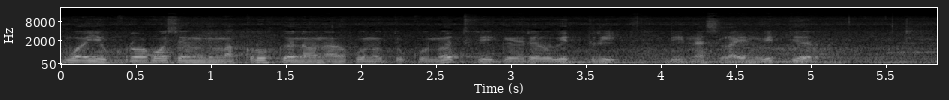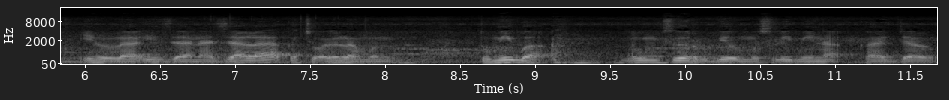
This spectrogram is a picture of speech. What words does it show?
wa yukrahu yang dimakruhkeun naon al kunutu kunut fi ghairil witri dina selain witir. Illa iza nazala kecuali lamun tumiba lungsur bil muslimina kajal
